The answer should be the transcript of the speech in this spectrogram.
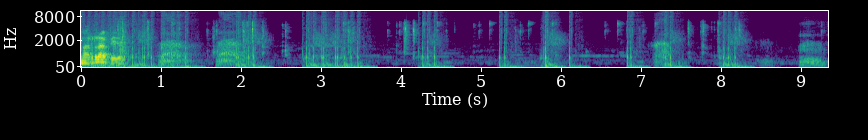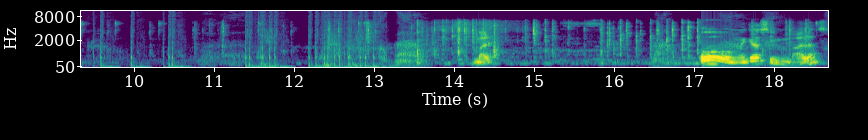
más rápido. Vale. Sin balas.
